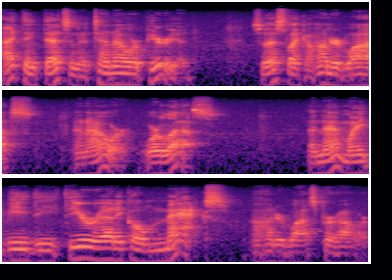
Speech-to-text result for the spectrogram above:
I think that's in a 10 hour period. So that's like 100 watts an hour or less. And that might be the theoretical max 100 watts per hour.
